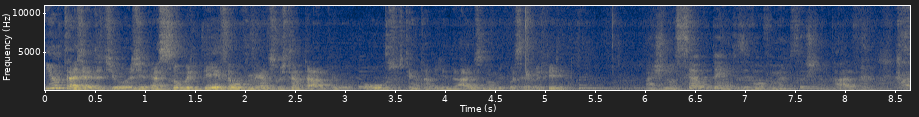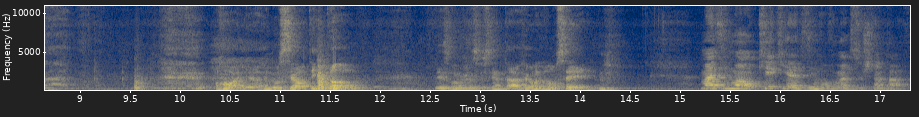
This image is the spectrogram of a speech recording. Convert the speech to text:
e o tragédia de hoje é sobre desenvolvimento sustentável, ou sustentabilidade, nome que você preferir. Mas no céu tem desenvolvimento sustentável? Olha, no céu tem pão. Desenvolvimento sustentável eu não sei. Mas, irmão, o que é desenvolvimento sustentável?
